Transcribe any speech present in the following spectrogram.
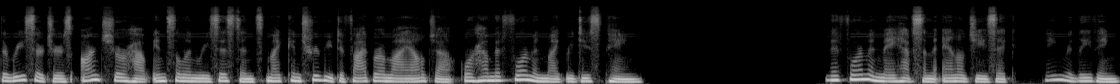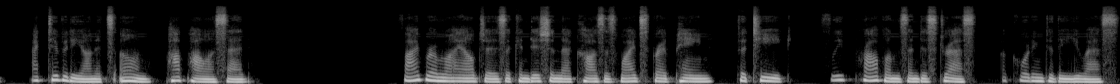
the researchers aren't sure how insulin resistance might contribute to fibromyalgia or how metformin might reduce pain. Metformin may have some analgesic, pain relieving, activity on its own, Pappolla said. Fibromyalgia is a condition that causes widespread pain, fatigue, sleep problems, and distress, according to the U.S.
